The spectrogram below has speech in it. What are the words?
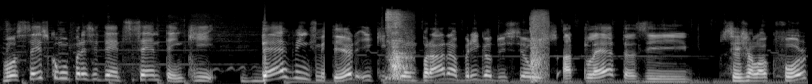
vocês como presidentes sentem que devem se meter e que comprar a briga dos seus atletas e seja lá o que for,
